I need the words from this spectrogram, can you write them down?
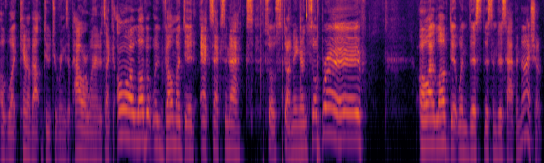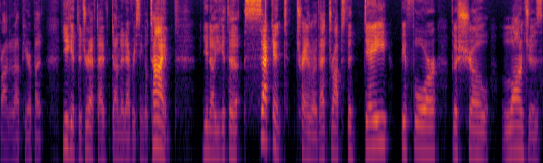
of what came about due to Rings of Power when it's like, oh, I love it when Velma did X, X, and X. So stunning and so brave. Oh, I loved it when this, this, and this happened. And I should have brought it up here, but you get the drift. I've done it every single time. You know, you get the second trailer that drops the day before the show launches,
